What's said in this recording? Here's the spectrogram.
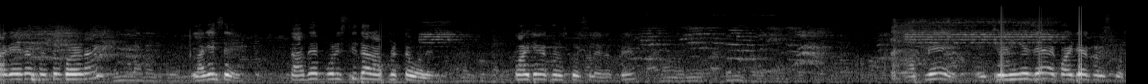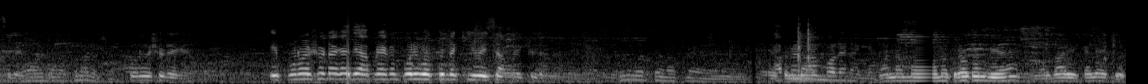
লাগাই না ফসল করে না? লাগাইছে? তাদের পরিস্থিতি আর আপনারটা বলেন। কয় টাকা খরচ করছিলেন আপনি? আপনি এই ট্রেনিং এ যায় কয় টাকা খরচ করছিলেন? পনেরোশো টাকা। এই পনেরোশো টাকা দিয়ে আপনি এখন পরিবর্তনটা কি হয়েছে আমরা একটু জানান। আপনার নাম বলেন আগে। আমার নাম মোহাম্মদ রতন মিয়া। আমার বাড়ি কালিয়াপুর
